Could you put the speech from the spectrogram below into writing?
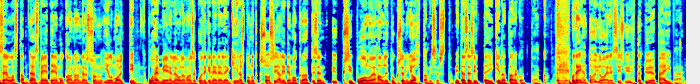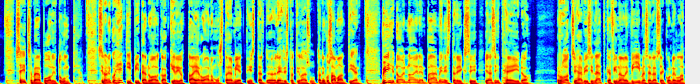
sellaista. SVT mukaan Andersson ilmoitti puhemiehelle olevansa kuitenkin edelleen kiinnostunut sosiaalidemokraattisen yksipuolueen hallituksen johtamisesta. Mitä se sitten ikinä tarkoittaakaan. Mutta eihän toi ole edes siis yhtä työpäivää. Seitsemän ja puoli tuntia. Siinä on niin heti pitänyt alkaa kirjoittaa eroanomusta ja miettiä sitä lehdistötilaisuutta niin kuin saman tien. Vihdoin nainen pääministeriksi ja sit heido. Ruotsi hävisi lätkäfinaalin viimeisellä sekunnilla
